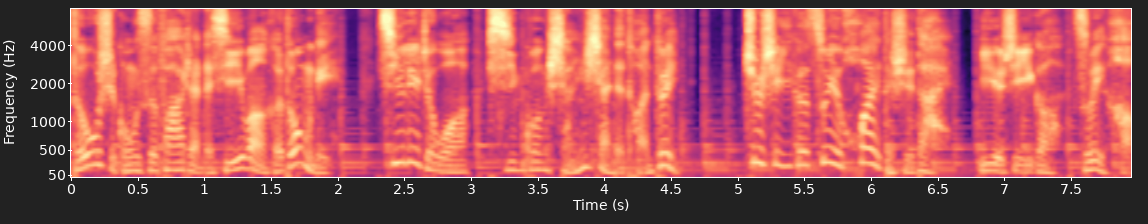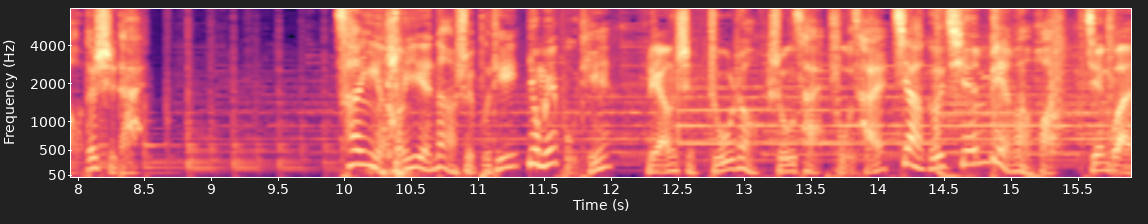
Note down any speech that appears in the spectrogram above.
都是公司发展的希望和动力，激励着我星光闪闪的团队。这是一个最坏的时代，也是一个最好的时代。餐饮行业纳税不低，又没补贴，粮食、猪肉、蔬菜、辅材价格千变万化，监管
